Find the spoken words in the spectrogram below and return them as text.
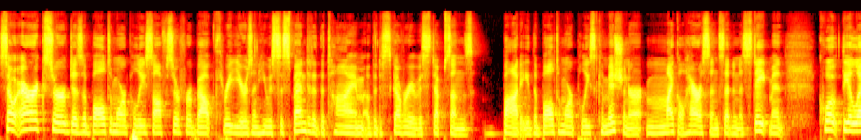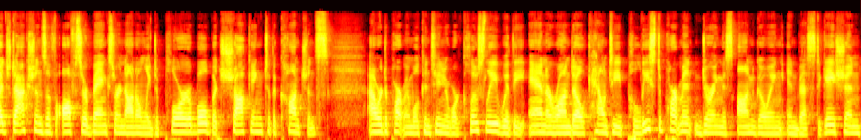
So, Eric served as a Baltimore police officer for about three years, and he was suspended at the time of the discovery of his stepson's body. The Baltimore Police Commissioner, Michael Harrison, said in a statement, quote, the alleged actions of Officer Banks are not only deplorable, but shocking to the conscience. Our department will continue to work closely with the Anne Arundel County Police Department during this ongoing investigation.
